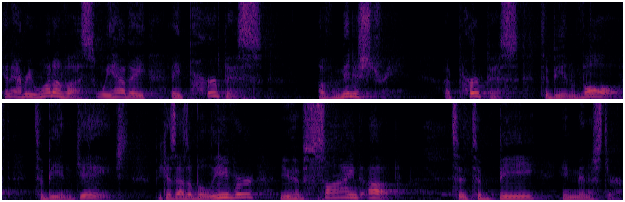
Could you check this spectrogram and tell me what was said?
and every one of us, we have a, a purpose of ministry, a purpose to be involved to be engaged. Because as a believer, you have signed up to, to be a minister.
